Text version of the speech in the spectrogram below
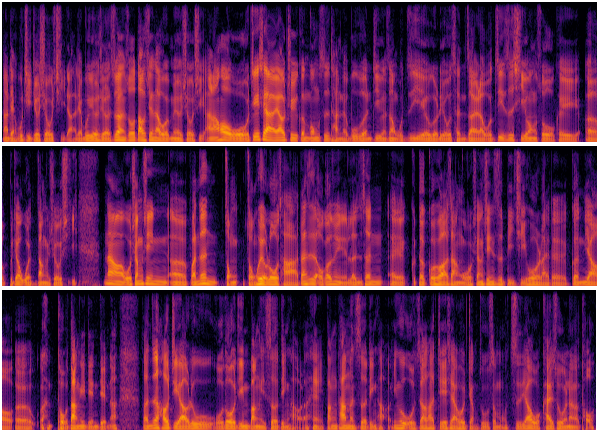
那了不起就休息啦，了不起就休息。虽然说到现在我也没有休息啊，然后我接下来要去跟公司谈的部分，基本上我自己也有个流程在了。我自己是希望说我可以呃比较稳当的休息。那我相信呃反正总总会有落差，但是我告诉你，人生诶的规划上，我相信是比期货来的更要呃妥当一点点啊。反正好几条路我都已经帮你设定好了，嘿，帮他们设定好，因为我知道他接下来会讲出。什么？只要我开出了那个头，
